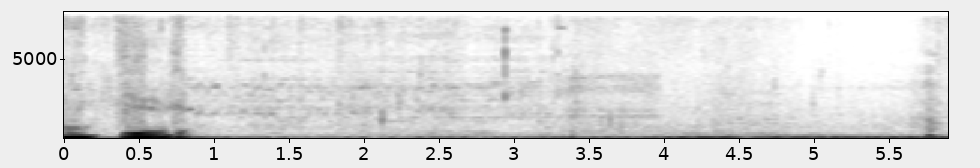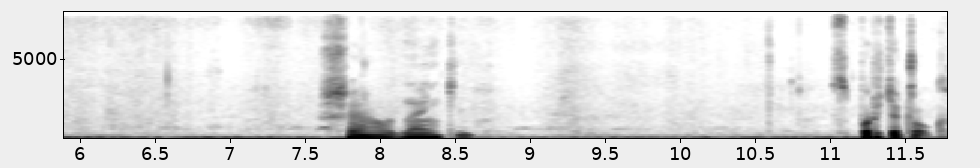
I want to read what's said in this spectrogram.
О, є. Ще одненький. Спортячок.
